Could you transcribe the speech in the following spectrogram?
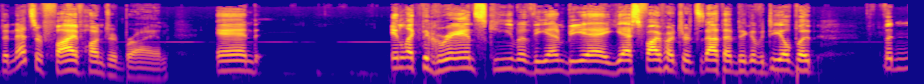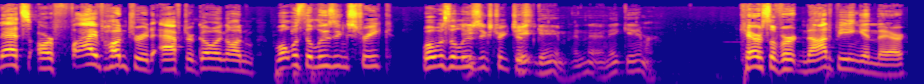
the Nets are 500, Brian, and in like the grand scheme of the NBA, yes, 500 is not that big of a deal, but the Nets are 500 after going on what was the losing streak? What was the losing streak? Just eight game. An eight gamer. Caris LeVert not being in there.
